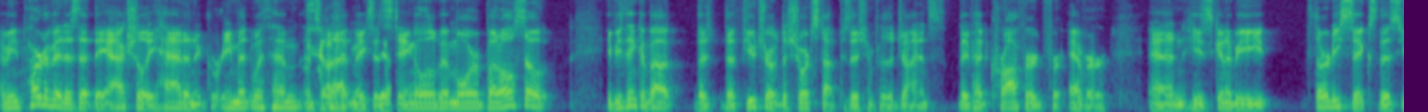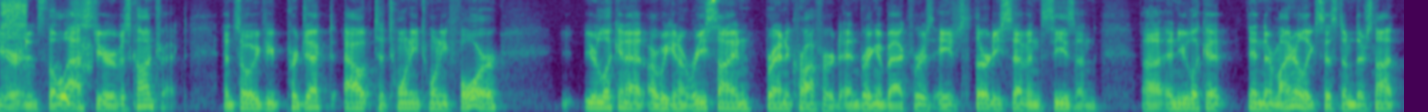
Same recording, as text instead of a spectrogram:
I mean, part of it is that they actually had an agreement with him, and so that makes it yeah. sting a little bit more. But also, if you think about the the future of the shortstop position for the Giants, they've had Crawford forever, and he's going to be 36 this year, and it's the last year of his contract. And so, if you project out to 2024, you're looking at are we going to re-sign Brandon Crawford and bring him back for his age 37 season? Uh, and you look at in their minor league system, there's not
